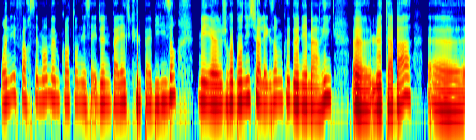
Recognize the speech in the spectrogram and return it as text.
On est forcément, même quand on essaye de ne pas l'être, culpabilisant. Mais euh, je rebondis sur l'exemple que donnait Marie, euh, le tabac. Euh,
